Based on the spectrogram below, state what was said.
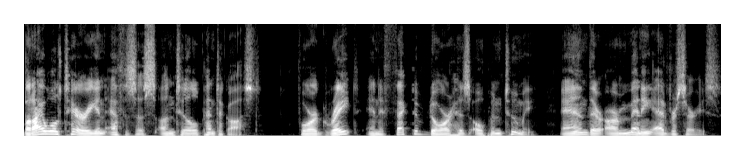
But I will tarry in Ephesus until Pentecost. For a great and effective door has opened to me, and there are many adversaries.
